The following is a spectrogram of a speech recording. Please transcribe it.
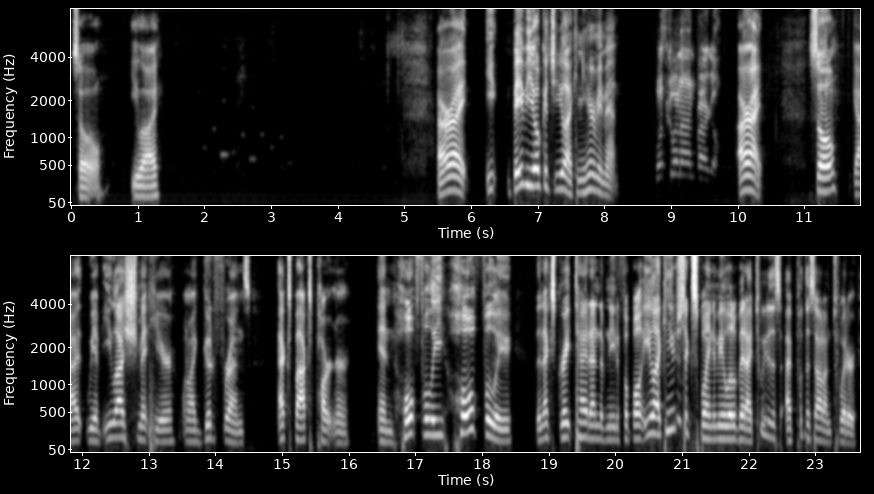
So, Eli. All right. E- Baby Jokic Eli, can you hear me, man? What's going on, Bargo? All right. So, guys, we have Eli Schmidt here, one of my good friends, Xbox partner, and hopefully, hopefully, the next great tight end of Neenah football. Eli, can you just explain to me a little bit? I tweeted this, I put this out on Twitter. Can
